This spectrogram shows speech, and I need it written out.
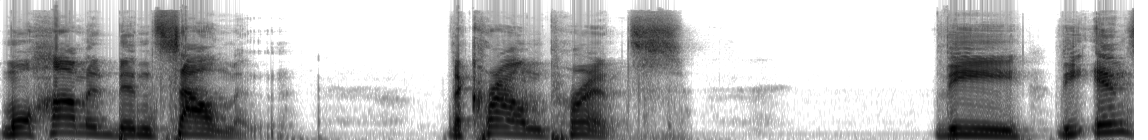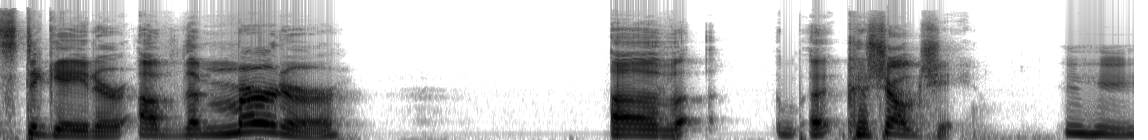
Mohammed bin Salman, the crown prince, the the instigator of the murder of uh, Khashoggi. Mm-hmm.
